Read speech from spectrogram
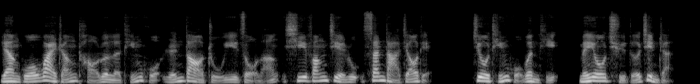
两国外长讨论了停火、人道主义走廊、西方介入三大焦点。就停火问题没有取得进展，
